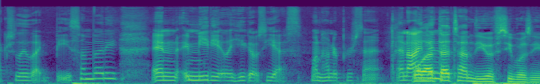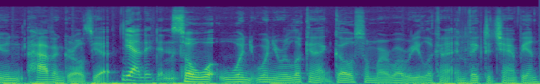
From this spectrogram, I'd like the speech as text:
actually like be somebody?" And immediately he goes, "Yes, one hundred percent." And I Well, at that time, the UFC wasn't even having girls yet. yeah, they didn't. So what when when you were looking at go somewhere, what were you looking at? Invicta champion.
